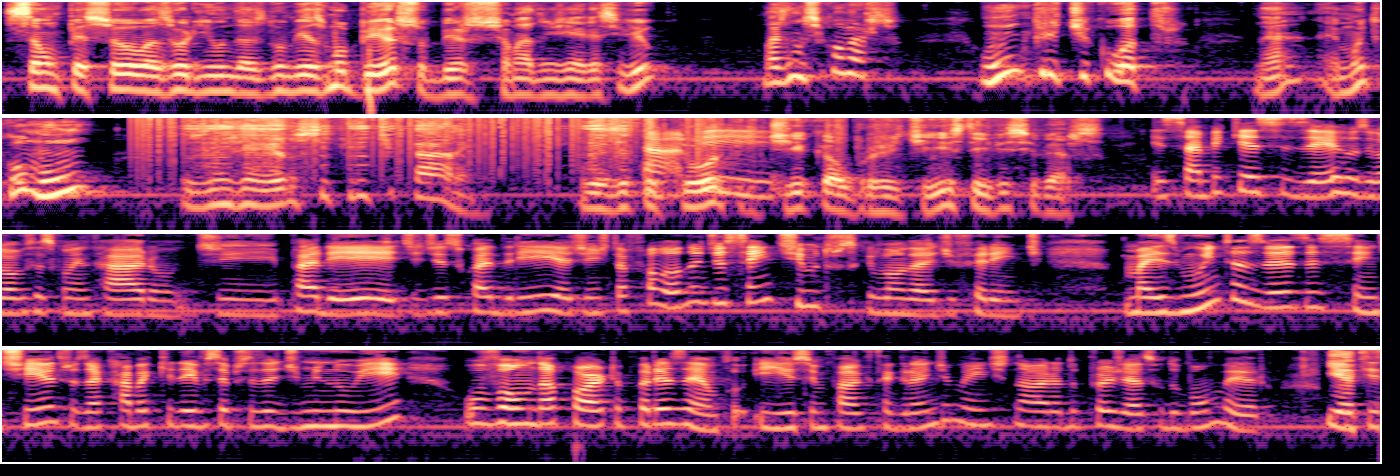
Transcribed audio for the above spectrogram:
são pessoas oriundas do mesmo berço, berço chamado engenharia civil, mas não se conversam. Um critica o outro. Né? É muito comum os engenheiros se criticarem. O executor critica o projetista e vice-versa. E sabe que esses erros, igual vocês comentaram, de parede, de esquadria, a gente está falando de centímetros que vão dar diferente. Mas muitas vezes esses centímetros acaba que daí você precisa diminuir o vão da porta, por exemplo. E isso impacta grandemente na hora do projeto do bombeiro. E Porque é?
